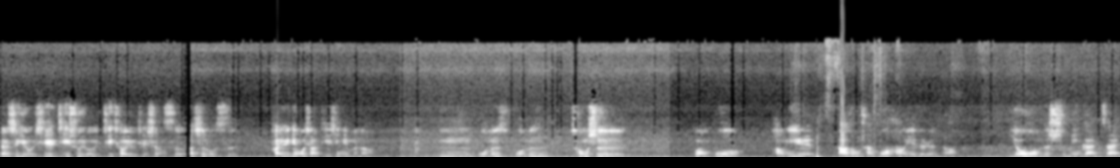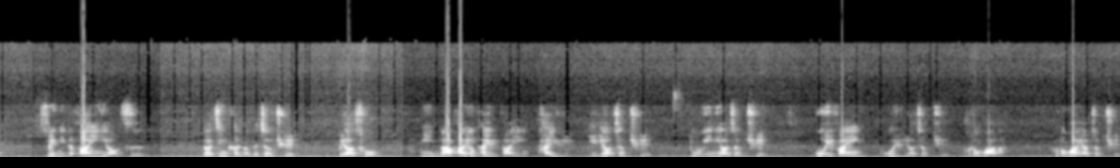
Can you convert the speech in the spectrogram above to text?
但是有些技术、有技巧、有些生涩。那是螺丝。还有一点，我想提醒你们呢、嗯，我们我们从事广播行业、大众传播行业的人啊，有我们的使命感在，所以你的发音咬字要尽可能的正确，不要错。你哪怕用台语发音，台语也要正确，读音要正确。国语发音，国语要正确；普通话了，普通话要正确。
